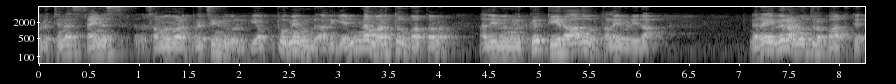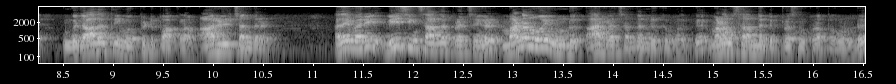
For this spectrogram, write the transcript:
பிரச்சனை சைனஸ் சம்மந்தமான பிரச்சனைகள் இவங்களுக்கு உண்டு. அதுக்கு என்ன மருத்துவம் பார்த்தாலும் அது இவங்களுக்கு தீராத ஒரு தலைவலி தான் நிறைய பேர் அனுபவத்தில் பார்த்துட்டேன். உங்கள் ஜாதகத்தை இங்கே ஒப்பிட்டு பார்க்கலாம். ஆறில் சந்திரன். அதே மாதிரி வீசிங் சார்ந்த பிரச்சனைகள் மனநோய் உண்டு. ஆறில் சந்திரன் இருக்கவங்களுக்கு மனம் சார்ந்த டிப்ரெஷன் குழப்பங்கள் உண்டு.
